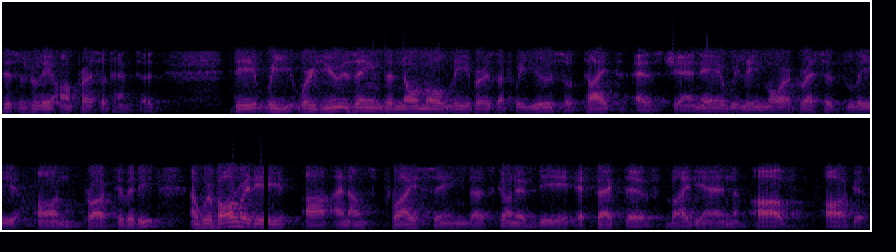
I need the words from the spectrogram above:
this is really unprecedented. We're using the normal levers that we use, so tight as SG&A. We lean more aggressively on productivity, and we've already uh, announced pricing that's gonna be effective by the end of August.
